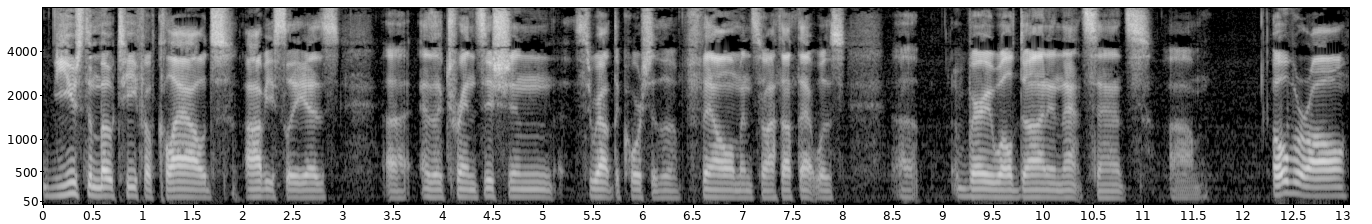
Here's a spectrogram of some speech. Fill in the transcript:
used the motif of clouds, obviously, as uh, as a transition throughout the course of the film, and so I thought that was uh, very well done in that sense. Um, overall,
